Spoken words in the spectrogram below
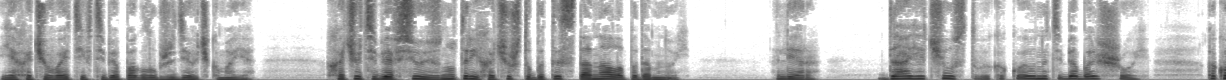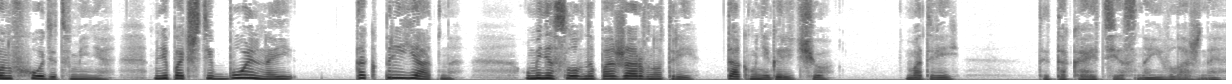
я хочу войти в тебя поглубже, девочка моя. Хочу тебя всю изнутри, хочу, чтобы ты стонала подо мной. Лера, да, я чувствую, какой он у тебя большой как он входит в меня. Мне почти больно и так приятно. У меня словно пожар внутри, так мне горячо. Матвей, ты такая тесная и влажная.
